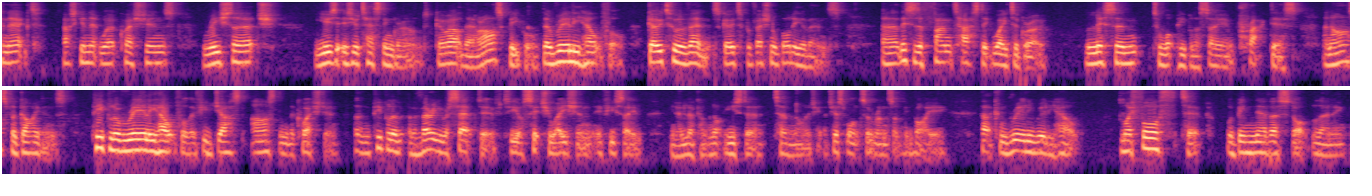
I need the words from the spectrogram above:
connect, ask your network questions, research, use it as your testing ground. Go out there, ask people. They're really helpful. Go to events, go to professional body events. Uh, this is a fantastic way to grow. Listen to what people are saying, practice, and ask for guidance. People are really helpful if you just ask them the question. And people are, are very receptive to your situation if you say, you know, look, I'm not used to terminology. I just want to run something by you that can really, really help. My fourth tip would be never stop learning.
